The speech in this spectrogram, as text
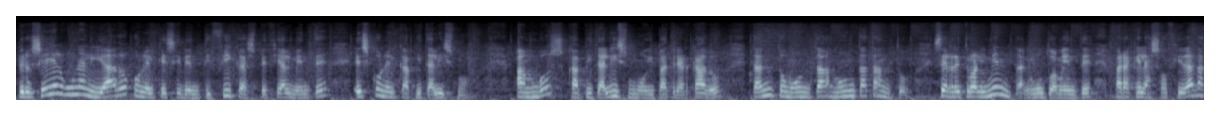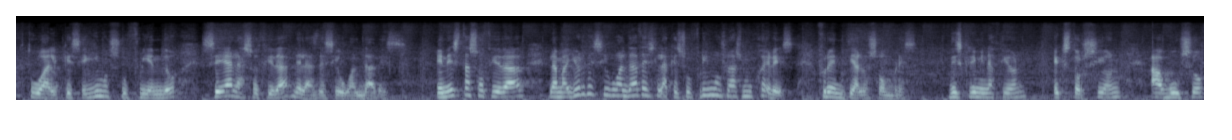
Pero si hay algún aliado con el que se identifica especialmente es con el capitalismo, Ambos, capitalismo y patriarcado, tanto monta, monta tanto, se retroalimentan mutuamente para que la sociedad actual que seguimos sufriendo sea la sociedad de las desigualdades. En esta sociedad, la mayor desigualdad es la que sufrimos las mujeres frente a los hombres discriminación, extorsión, abuso,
